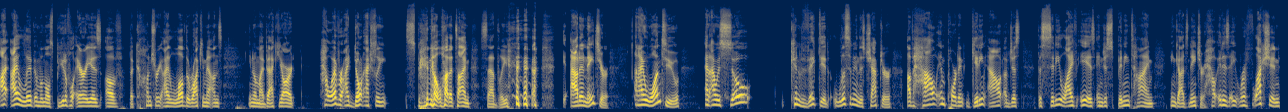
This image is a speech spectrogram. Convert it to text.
I I live in one of the most beautiful areas of the country. I love the Rocky Mountains, you know, my backyard. However, I don't actually spend a lot of time, sadly, out in nature, and I want to. And I was so convicted listening to this chapter of how important getting out of just the city life is and just spending time in God's nature, how it is a reflection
